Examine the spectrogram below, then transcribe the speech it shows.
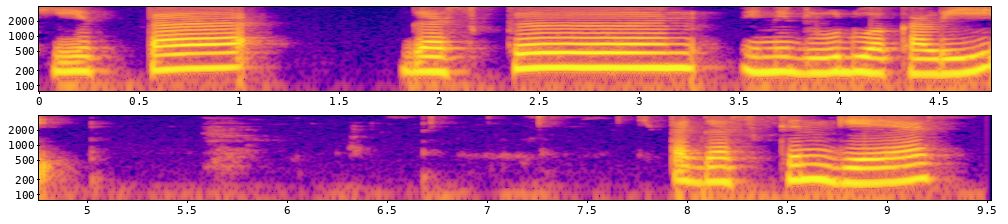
Kita gaskan ini dulu dua kali. Kita gaskan gas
